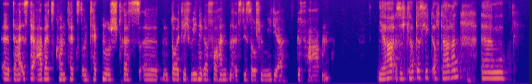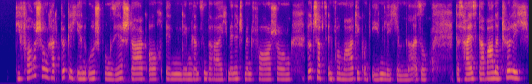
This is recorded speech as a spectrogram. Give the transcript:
äh, da ist der Arbeitskontext und Technostress äh, deutlich weniger vorhanden als die Social-Media-Gefahren. Ja, also ich glaube, das liegt auch daran, ähm, die Forschung hat wirklich ihren Ursprung sehr stark auch in dem ganzen Bereich Managementforschung, Wirtschaftsinformatik und ähnlichem. Ne? Also das heißt, da war natürlich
